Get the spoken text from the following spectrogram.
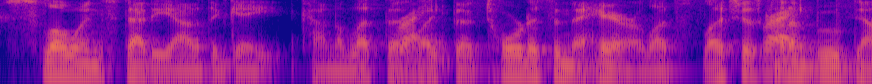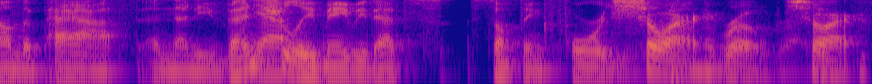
slow and steady out of the gate. Kind of let the right. like the tortoise and the hare. Let's let's just kind right. of move down the path, and then eventually yep. maybe that's something for you sure. down the road. Right? Sure.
